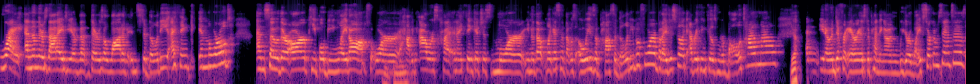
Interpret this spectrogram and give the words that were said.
Right. And then there's that idea of that there's a lot of instability, I think, in the world. And so there are people being laid off or Mhm. having hours cut. And I think it's just more, you know, that, like I said, that was always a possibility before, but I just feel like everything feels more volatile now. Yeah. And, you know, in different areas, depending on your life circumstances.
